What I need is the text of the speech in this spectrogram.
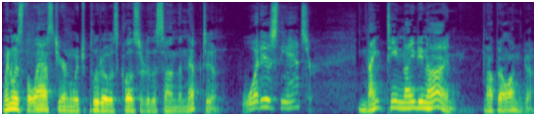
When was the last year in which Pluto was closer to the Sun than Neptune? What is the answer? 1999, not that long ago.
